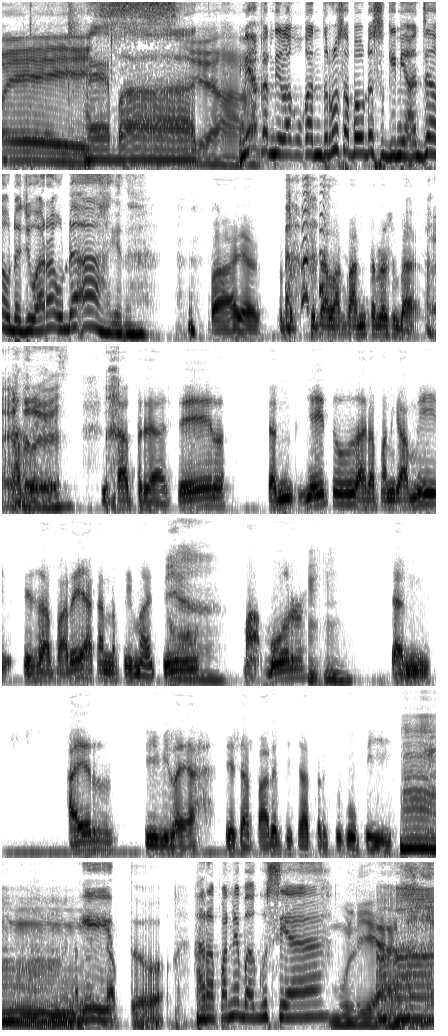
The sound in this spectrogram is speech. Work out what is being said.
Oi. Hebat. Iya. Ini akan dilakukan terus apa udah segini aja? Udah juara udah ah gitu. Pak, ya, tetap kita lakukan terus, Mbak. Terus. kita berhasil dan yaitu harapan kami Desa Pare akan lebih maju, Iya. makmur Mm-mm. dan air di wilayah Desa Pare bisa tercukupi. Hmm, gitu. Harapannya bagus ya. Muli ya. Uh,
